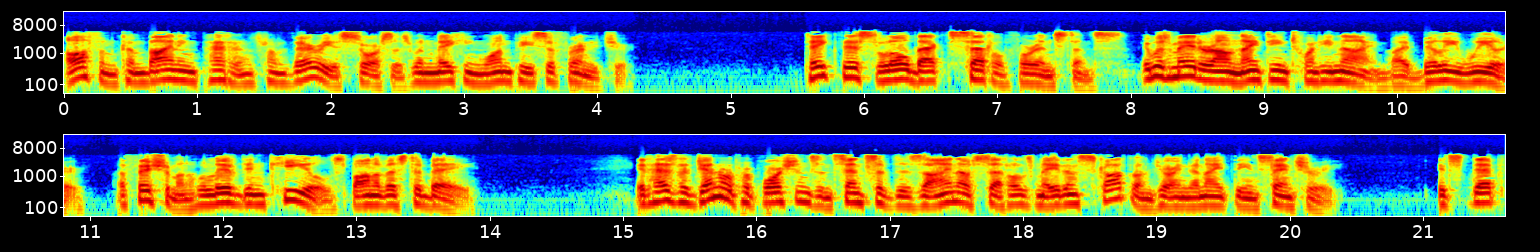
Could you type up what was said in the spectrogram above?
often combining patterns from various sources when making one piece of furniture. Take this low-backed settle, for instance. It was made around 1929 by Billy Wheeler, a fisherman who lived in Keels, Bonavista Bay. It has the general proportions and sense of design of settles made in Scotland during the 19th century. Its depth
